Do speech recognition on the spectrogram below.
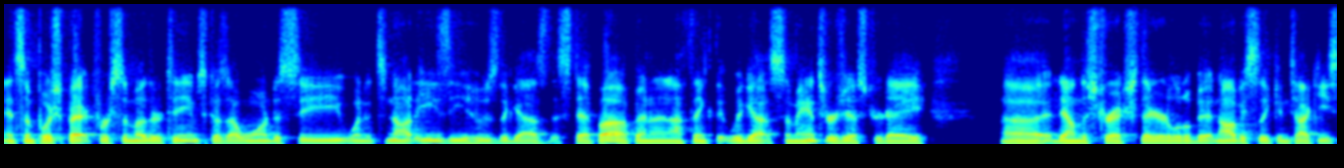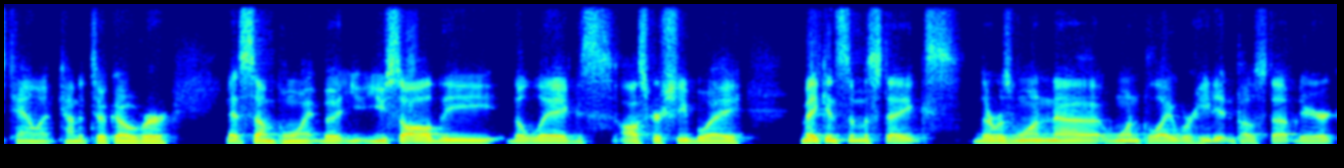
and some pushback for some other teams because I wanted to see when it's not easy who's the guys that step up. And, and I think that we got some answers yesterday uh, down the stretch there a little bit. And obviously Kentucky's talent kind of took over at some point, but you, you saw the the legs, Oscar Tshiebwe making some mistakes. There was one uh, one play where he didn't post up, Derek,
